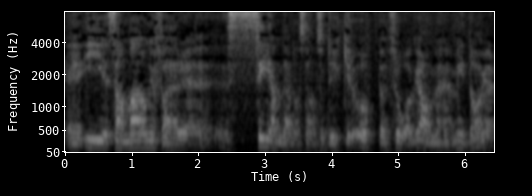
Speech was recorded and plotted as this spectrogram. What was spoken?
Eh, I samma ungefär scen där någonstans så dyker det upp en fråga om middagar.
